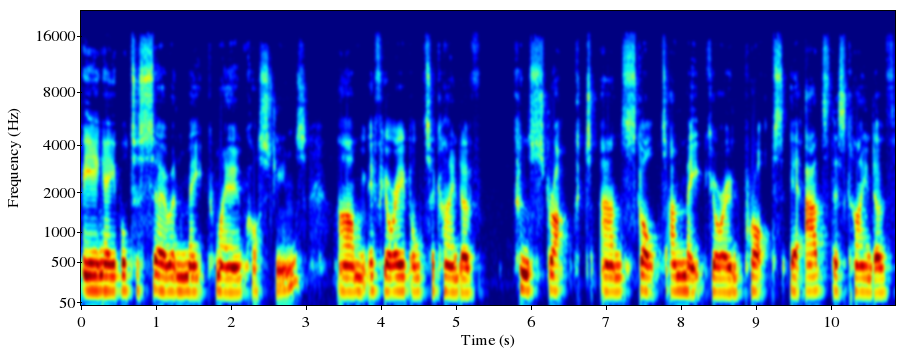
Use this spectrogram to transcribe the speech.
being able to sew and make my own costumes, um, if you're able to kind of construct and sculpt and make your own props, it adds this kind of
